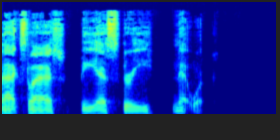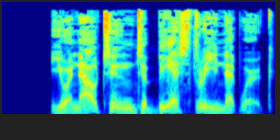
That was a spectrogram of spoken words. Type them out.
backslash BS3 network. You are now tuned to BS3 Network.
